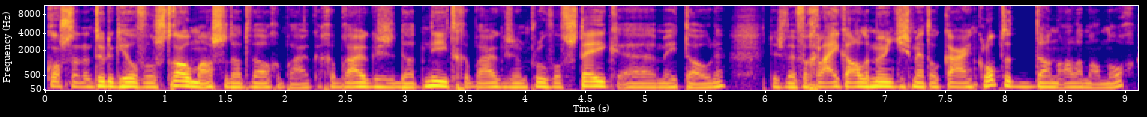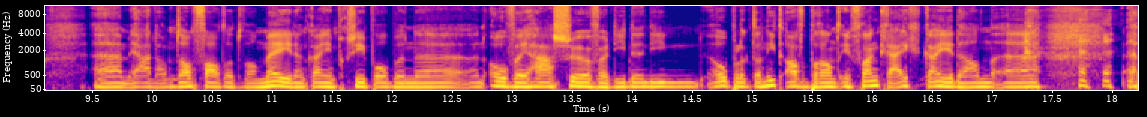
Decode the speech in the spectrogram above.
kost het natuurlijk heel veel stroom als ze dat wel gebruiken. Gebruiken ze dat niet, gebruiken ze een proof of stake methode. Dus we vergelijken alle muntjes met elkaar en klopt het dan allemaal nog? Um, ja, dan, dan valt het wel mee. Dan kan je in principe op een, een OVH-server die, die hopelijk dan niet afbrandt in Frankrijk, kan je dan uh, uh,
